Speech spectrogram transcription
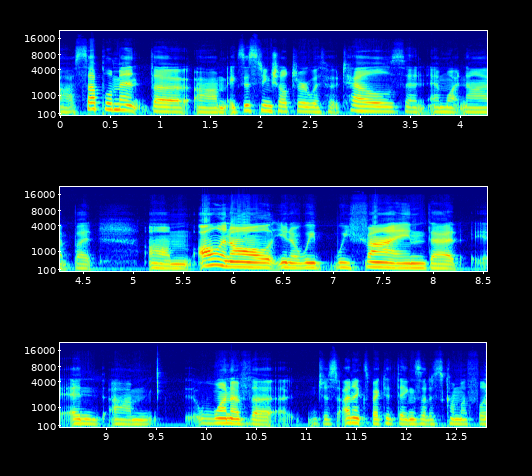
uh, supplement the um, existing shelter with hotels and, and whatnot. But um, all in all, you know, we we find that, and um, one of the just unexpected things that has come with fl-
